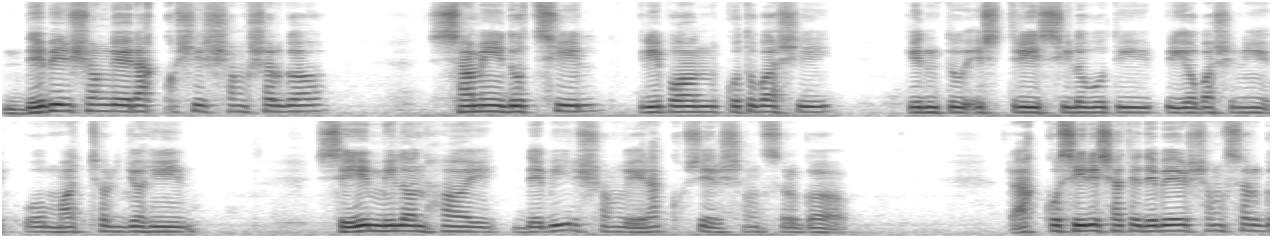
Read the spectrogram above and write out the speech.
দেবীর সঙ্গে রাক্ষসীর সংসর্গ, স্বামী দুচ্ছিল কৃপণ, কুতুবাসী, কিন্তু স্ত্রী শিলবতী, প্রিয়বাসিনী ও মাৎসর্যহীন সেই মিলন হয় দেবীর সঙ্গে রাক্ষসের সংসর্গ। রাক্ষসীর সাথে দেবের সংসর্গ।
